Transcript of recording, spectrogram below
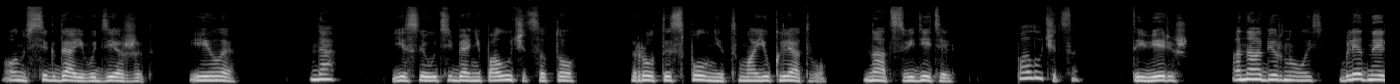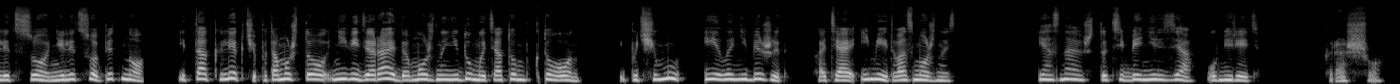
Он всегда его держит. Илэ. Да. Если у тебя не получится, то рот исполнит мою клятву. Над свидетель. Получится. Ты веришь? Она обернулась. Бледное лицо, не лицо, пятно. И так легче, потому что, не видя Райда, можно не думать о том, кто он. И почему Ила не бежит, хотя имеет возможность. Я знаю, что тебе нельзя умереть. Хорошо.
